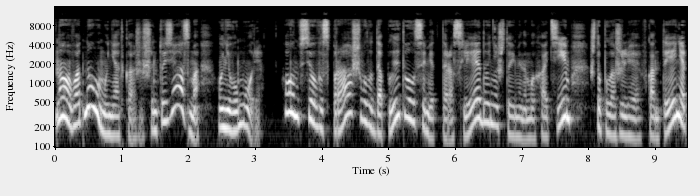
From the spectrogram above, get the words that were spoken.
Но в одном ему не откажешь, энтузиазма у него море. Он все выспрашивал и допытывался метода расследования, что именно мы хотим, что положили в контейнер,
